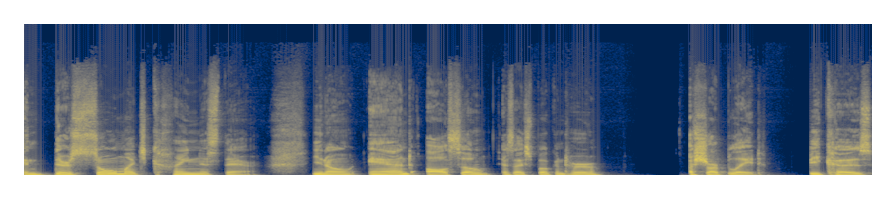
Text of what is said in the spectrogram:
and there's so much kindness there, you know, and also, as I've spoken to her, a sharp blade because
